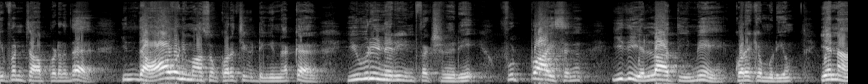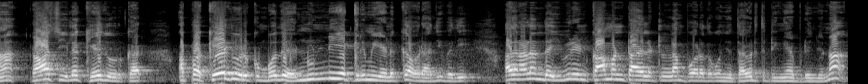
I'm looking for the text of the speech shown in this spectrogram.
டிஃபன் சாப்பிட்றத இந்த ஆவணி மாதம் குறைச்சிக்கிட்டிங்கனாக்க யூரினரி இன்ஃபெக்ஷனரி ஃபுட் பாய்சன் இது எல்லாத்தையுமே குறைக்க முடியும். ஏன்னா ராசியில் கேது இருக்கார். அப்போ கேது இருக்கும்போது நுண்ணிய கிருமிகளுக்கு அவர் அதிபதி. அதனால் இந்த யூரின் காமன் டாய்லெட்லாம் போகிறத கொஞ்சம் தவிர்த்துட்டீங்க அப்படின்னு சொன்னால்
